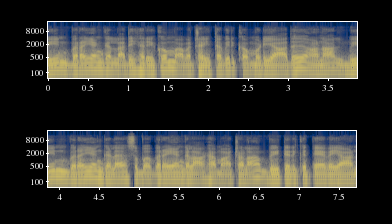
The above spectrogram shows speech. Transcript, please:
வீண் விரயங்கள் அதிகரிக்கும் அவற்றை தவிர்க்க முடியாது. ஆனால் வீண் விரயங்களை சுப விரயங்களாக மாற்றலாம். வீட்டிற்கு தேவையான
